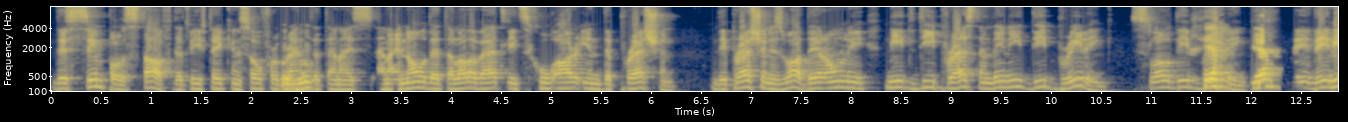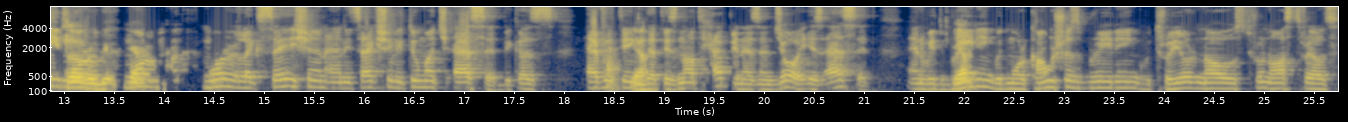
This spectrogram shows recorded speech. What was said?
this simple stuff that we've taken so for mm-hmm. granted and i and i know that a lot of athletes who are in depression Depression is what they only need deep rest and they need deep breathing, slow deep breathing. Yeah, yeah. They, they need slow more breathing. more yeah. more relaxation, and it's actually too much acid because everything yeah. that is not happiness and joy is acid. And with breathing, with more conscious breathing, through your nose, through nostrils,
